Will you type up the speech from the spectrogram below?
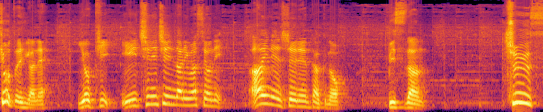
今日という日がね、良き一日になりますように、愛年シェーレンタクのビスダン Tschüss!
